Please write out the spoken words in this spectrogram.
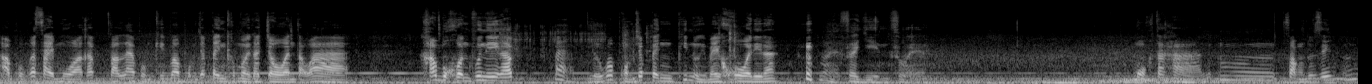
อะผมก็ใส่หมวกครับ ตอนแรกผมคิดว่าผมจะเป็นขโมยขโจรแต่ว่าเขาบุคคลผู้นี้ครับแม่หรือว่าผมจะเป็นพี่หนุ่ยไมโครดีนะ เสื้อยีนสวย หมวกทหารอมส่องดูสิอืม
